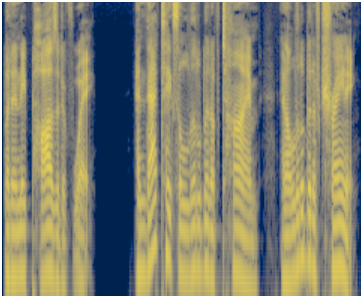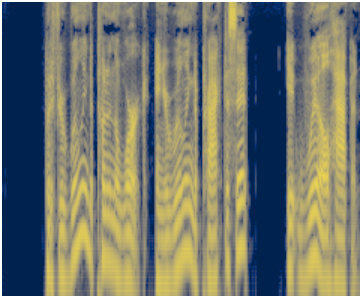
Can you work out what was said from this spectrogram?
but in a positive way. And that takes a little bit of time and a little bit of training. But if you're willing to put in the work and you're willing to practice it, it will happen.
